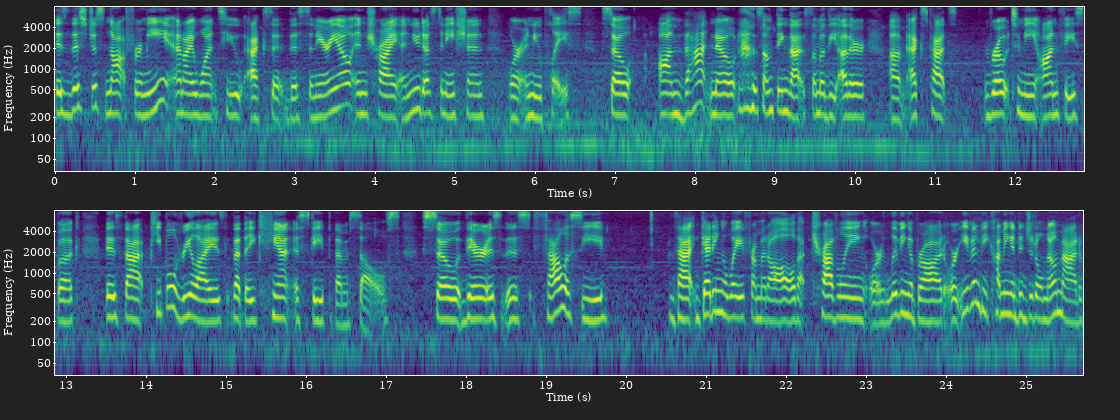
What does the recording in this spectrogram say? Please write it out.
is this just not for me and I want to exit this scenario and try a new destination or a new place? So on that note, something that some of the other um, expats wrote to me on Facebook is that people realize that they can't escape themselves. So there is this fallacy that getting away from it all, that traveling or living abroad, or even becoming a digital nomad,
